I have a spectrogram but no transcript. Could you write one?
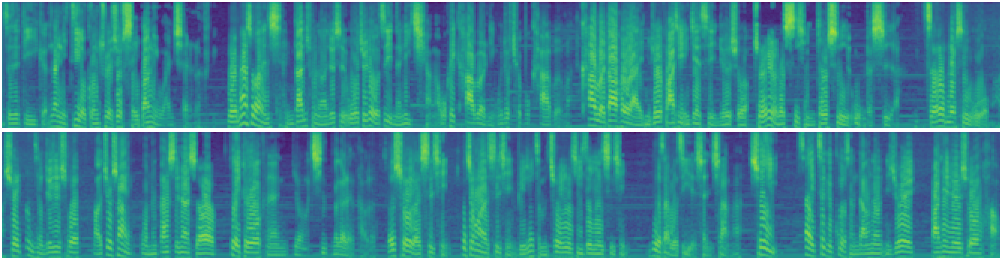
这是第一个。那你自己的工作就谁帮你完成了？我那时候很很单纯啊，就是我觉得我自己能力强啊，我可以 cover 你，我就全部 cover 嘛。cover 到后来，你就会发现一件事情，就是说所有的事情都是我的事啊，责任都是我嘛。所以变成就是说啊，就算我们公司那时候最多可能有七八个人好了，而所有的事情最重要的事情，比如说怎么做业绩这件事情，落在我自己的身上啊，所以。在这个过程当中，你就会发现，就是说，好，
